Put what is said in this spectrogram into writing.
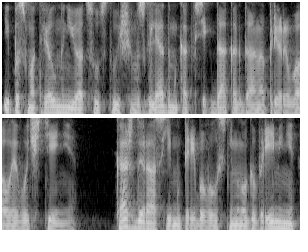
и посмотрел на нее отсутствующим взглядом, как всегда, когда она прерывала его чтение. Каждый раз ему требовалось немного времени,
